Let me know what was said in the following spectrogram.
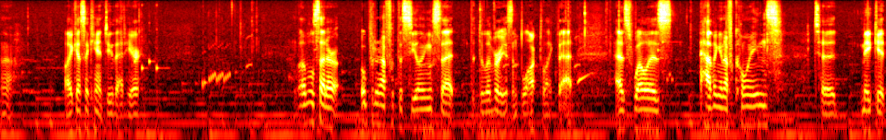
well, I guess I can't do that here. Levels that are open enough with the ceilings that the delivery isn't blocked like that, as well as having enough coins to make it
